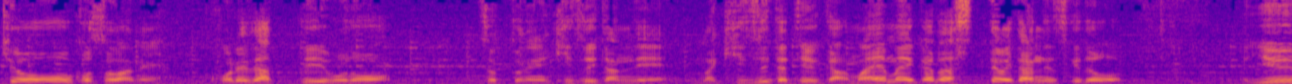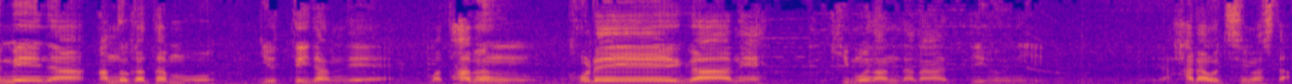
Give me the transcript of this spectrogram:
今日こそはねこれだっていうものをちょっとね気づいたんで、まあ、気づいたというか前々から知ってはいたんですけど有名なあの方も言っていたんで、まあ、多分これがね肝なんだなっていうふうに腹落ちしました。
